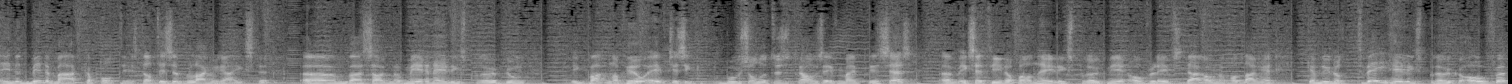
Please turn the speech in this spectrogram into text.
in het middenmaat kapot is, dat is het belangrijkste. Um, waar zal ik nog meer een helingspreuk doen? Ik wacht nog heel eventjes. Ik boost ondertussen trouwens even mijn prinses. Um, ik zet hier nog wel een helingspreuk neer. Overleven ze daar ook nog wat langer. Ik heb nu nog twee helingspreuken over.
